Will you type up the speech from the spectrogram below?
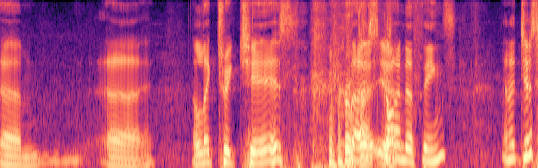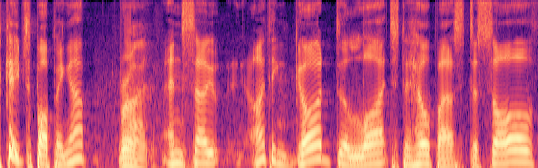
um, uh, electric chairs, those yeah. kind of things. And it just keeps popping up. Right. And so I think God delights to help us to solve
